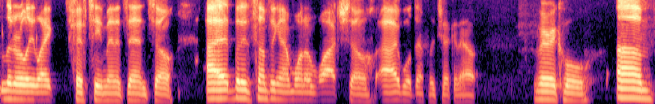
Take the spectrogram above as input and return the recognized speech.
literally like 15 minutes in. So, I but it's something I want to watch. So I will definitely check it out. Very cool. Um,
